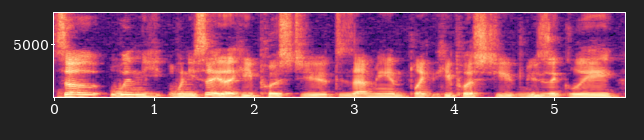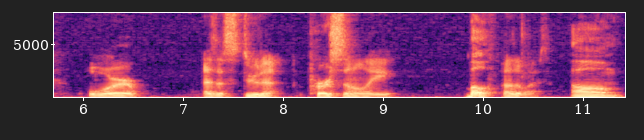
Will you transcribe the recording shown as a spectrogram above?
So when you, when you say that he pushed you, does that mean like he pushed you musically or as a student personally? Both. Otherwise, Um,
